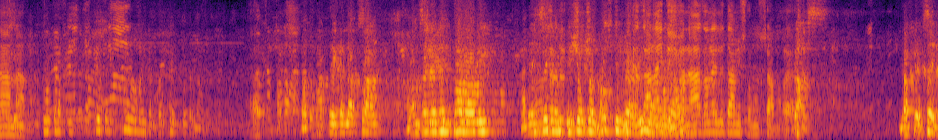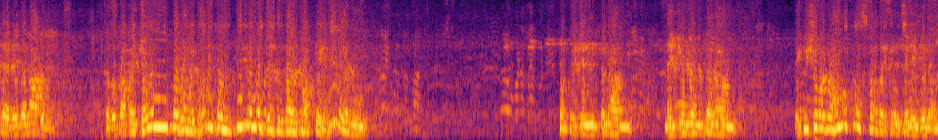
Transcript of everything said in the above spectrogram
না না জানাইতে হবে না জানাইলে তো আমি সমস্যা আমার। সাইডে রেগে না বলি তবে তাকে চলন্ত বলে ভরিকন তিন নম্বর যেতে তার পক্ষে হিরে রূপ কম্পিটিশন পেলাম নাইজেরিয়ান পেলাম একই সময় রহমত দেখেছেন এই পেলাম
